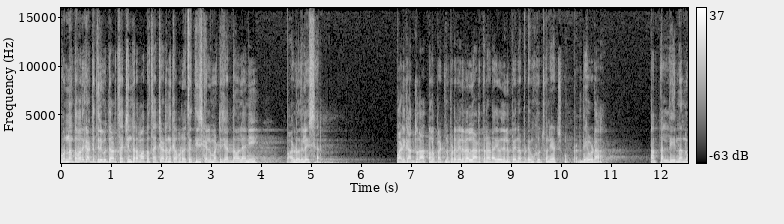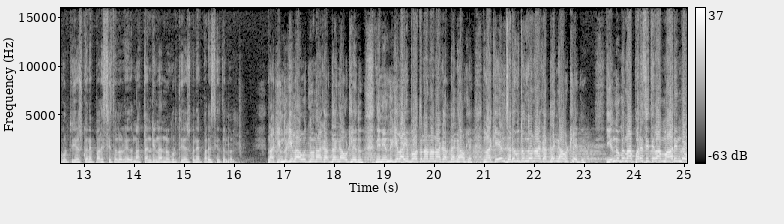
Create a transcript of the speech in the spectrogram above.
ఉన్నంత వరకు అట్ట తిరుగుతాడు చచ్చిన తర్వాత చచ్చాడని కబురు వస్తే తీసుకెళ్ళి మట్టి చేద్దాంలే అని వాళ్ళు వదిలేశారు. వాడికి ఆ దురాత్మలు పట్టినప్పుడు వెలువెల్లాడుతున్నాడు అవి వదిలిపోయినప్పుడు ఏమో కూర్చొని ఏడ్చుకుంటున్నాడు? దేవుడా నా తల్లి నన్ను గుర్తు చేసుకునే పరిస్థితిలో లేదు. నా తండ్రి నన్ను గుర్తు చేసుకునే పరిస్థితిలో లేదు. నాకు ఎందుకు ఇలా అవుతుందో నాకు అర్థం కావట్లేదు. నేను ఎందుకు ఇలా అయిపోతున్నానో నాకు అర్థం కావట్లేదు. నాకేం జరుగుతుందో నాకు అర్థం కావట్లేదు. ఎందుకు నా పరిస్థితి ఇలా మారిందో?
